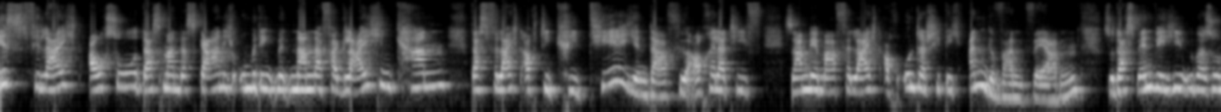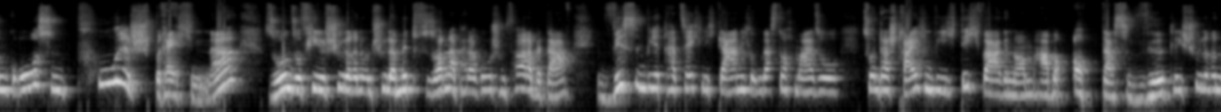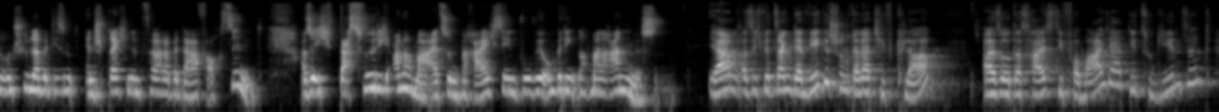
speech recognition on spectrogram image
ist vielleicht auch so, dass man das gar nicht unbedingt miteinander vergleichen kann, dass vielleicht auch die Kriterien dafür auch relativ, sagen wir mal, vielleicht auch unterschiedlich angewandt werden, so dass wenn wir hier über so einen großen Pool sprechen, ne, so und so viele Schülerinnen und Schüler mit sonderpädagogischem Förderbedarf, wissen wir tatsächlich gar nicht, um das noch mal so zu unterstreichen, wie ich dich wahrgenommen habe, ob das wirklich Schülerinnen und Schüler mit diesem entsprechenden Förderbedarf auch sind. Also ich, das würde ich auch noch mal als so einen Bereich sehen, wo wir unbedingt noch mal ran müssen? Ja, also ich würde sagen, der Weg ist schon relativ klar. Also das heißt, die Formalia, die zu gehen sind,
